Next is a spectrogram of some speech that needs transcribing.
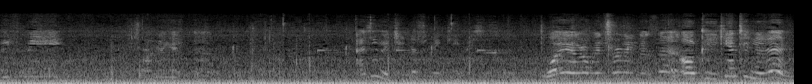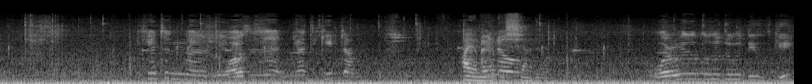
Wait for me. Turning it in. I think we turned this many pieces. Why are we turning this in? Oh, okay, you can't turn it in. You can't turn the What? pieces in. You have to keep them. I am I not know. a shadow. What are we supposed to do with these gate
